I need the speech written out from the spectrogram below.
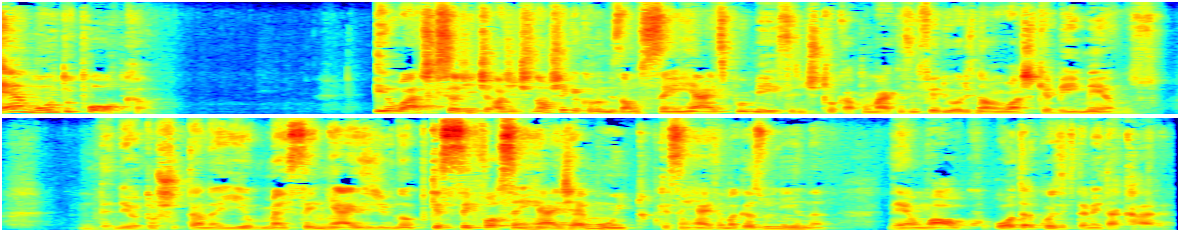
é muito pouca. Eu acho que se a gente, a gente não chega a economizar uns 100 reais por mês se a gente trocar por marcas inferiores, não. Eu acho que é bem menos. Entendeu? Eu tô chutando aí, mas 100 reais. Não, porque se for 100 reais já é muito, porque 100 reais é uma gasolina, né? Um álcool. Outra coisa que também tá cara.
